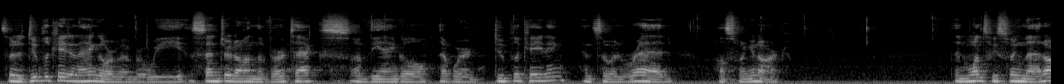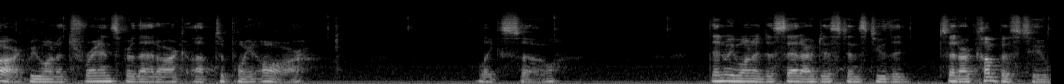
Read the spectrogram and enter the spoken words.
So to duplicate an angle, remember, we centered on the vertex of the angle that we're duplicating. And so in red, I'll swing an arc. Then once we swing that arc, we want to transfer that arc up to point R, like so. Then we wanted to set our distance to the, set our compass to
